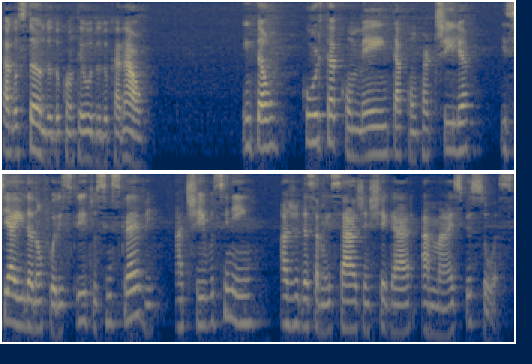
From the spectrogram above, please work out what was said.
Tá gostando do conteúdo do canal? Então, curta, comenta, compartilha e se ainda não for inscrito, se inscreve, ativa o sininho, ajuda essa mensagem a chegar a mais pessoas.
